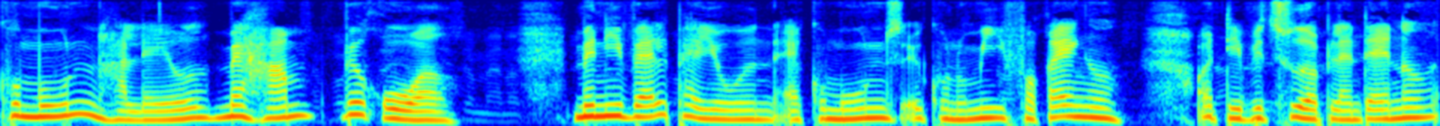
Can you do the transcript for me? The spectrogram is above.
kommunen har lavet med ham ved roret. Men i valgperioden er kommunens økonomi forringet, og det betyder blandt andet,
